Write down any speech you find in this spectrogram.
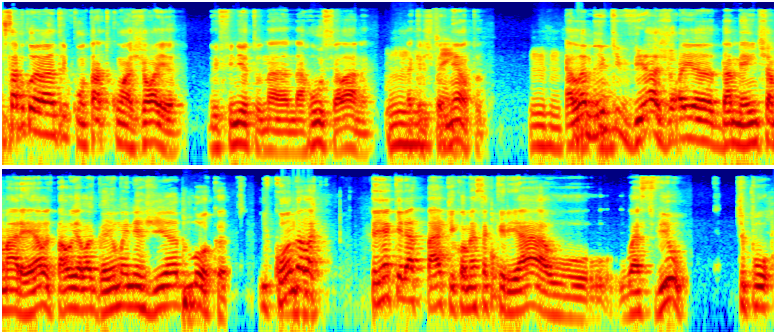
Sabe quando ela entra em contato com a joia do infinito na, na Rússia lá, né? Uhum, Naquele experimento? uhum. Ela meio que vê a joia da mente amarela e tal, e ela ganha uma energia louca. E quando ela tem aquele ataque e começa a criar o Westview, tipo,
